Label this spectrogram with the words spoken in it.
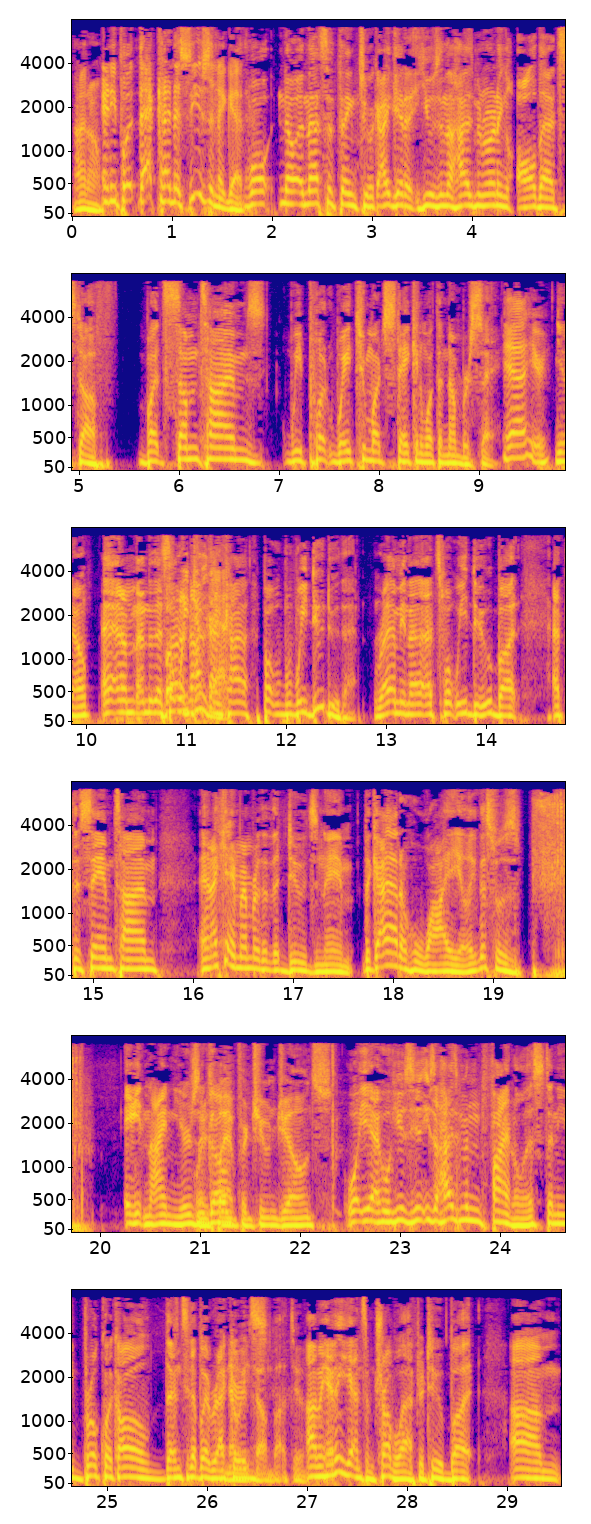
I know. And he put that kind of season together. Well, no, and that's the thing too. Like, I get it. He was in the Heisman running, all that stuff. But sometimes we put way too much stake in what the numbers say. yeah, I hear. You know, and, and that's But not we a do knock on that. Kyle, but we do do that, right? I mean, that's what we do. But at the same time, and I can't remember the, the dude's name, the guy out of Hawaii. Like this was eight, nine years When ago. playing for June Jones. Well, yeah, well, he's he's a Heisman finalist, and he broke like all the NCAA records. know what you're talking about, too. I mean, I think he got in some trouble after too, but um,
